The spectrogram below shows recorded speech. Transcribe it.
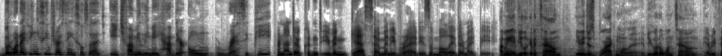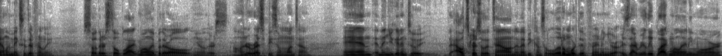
But what I think is interesting is also that each family may have their own recipe. Fernando couldn't even guess how many varieties of mole there might be. I mean, if you look at a town, even just black mole, if you go to one town, every family makes it differently. So there's still black mole, but they're all you know. There's hundred recipes in one town, and and then you get into the outskirts of the town, and that becomes a little more different. And you're, is that really black mole anymore?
